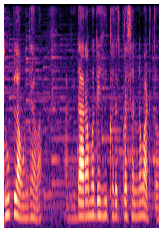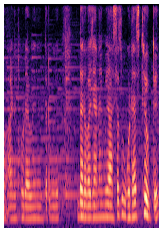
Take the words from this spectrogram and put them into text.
धूप लावून घ्यावा. आणि दारामध्येही खरंच प्रसन्न वाटतं. आणि थोड्या वेळानंतर मी मी असंच उघड्याच ठेवते.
